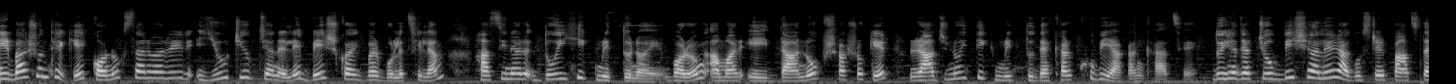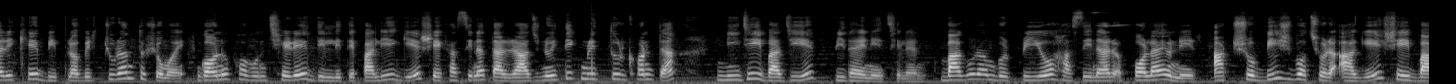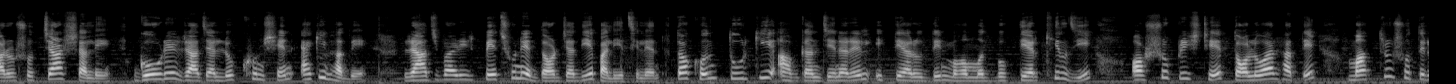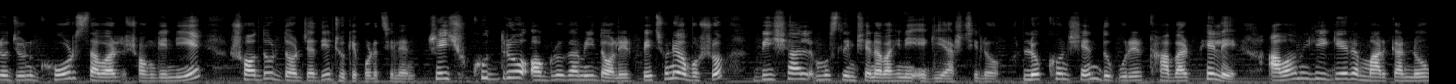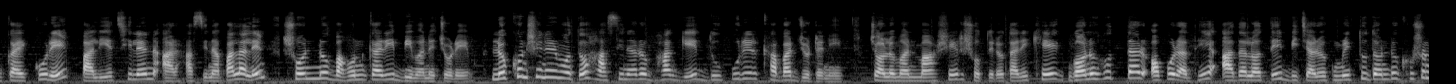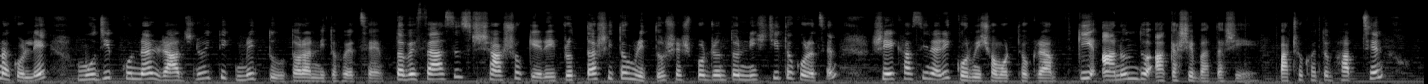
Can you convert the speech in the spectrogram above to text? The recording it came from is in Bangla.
নির্বাসন থেকে কনক সারোয়ারের ইউটিউব চ্যানেলে বেশ কয়েকবার বলেছিলাম, হাসিনার দৈহিক মৃত্যু নয়, বরং আমার এই দানব শাসকের রাজনৈতিক মৃত্যু দেখার খুবই আকাঙ্ক্ষা আছে। দুই হাজার চব্বিশ সালের আগস্টের পাঁচ তারিখে বিপ্লবের চূড়ান্ত সময়, গণভবন ছেড়ে দিল্লিতে পালিয়ে গিয়ে শেখ হাসিনা তার রাজনৈতিক মৃত্যুর ঘণ্টা নিজেই বাজিয়ে বিদায় নিয়েছিলেন। বাগুরাম্বুর প্রিয় হাসিনার পলায়নের আটশো বিশ বছর আগে সেই বারোশো সালে গৌড়ের রাজা লক্ষণ সেন একইভাবে রাজবাড়ির পেছনের দরজা দিয়ে পালিয়েছিলেন। তখন তুর্কি আফগান জেনারেল ইখতিয়ার উদ্দিন মোহাম্মদ বক্তিয়ার খিলজি অশ্বপৃষ্ঠে তলোয়ার হাতে মাত্র সতেরো জন ঘোর সাওয়ার সঙ্গে নিয়ে সদর দরজা দিয়ে ঢুকে পড়েছিলেন। সেই ক্ষুদ্র অগ্রগামী দলের পেছনে অবশ্য বিশাল মুসলিম সেনাবাহিনী এগিয়ে আসছিল। লক্ষণ সেন দুপুরের খাবার ফেলে আওয়ামী লীগের মার্কার নৌকায় করে পালিয়েছিলেন আর হাসিনা পালালেন সৈন্য বাহনকারী বিমানে চড়ে। লক্ষণ সেনের মতো হাসিনারও ভাগ্যে দুপুরের খাবার জোটেনি। চলমান মাসের সতেরো তারিখে গণহত্যার অপরাধে আদালতে বিচারক মৃত্যুদণ্ড ঘোষণা করলে মুজিব কন্যার রাজনৈতিক মৃত্যু ত্বরান্বিত হয়েছে। তবে ফ্যাসিস্ট শাসকের এই প্রত্যাশিত মৃত্যু শেষ পর্যন্ত নিশ্চিত করেছেন শেখ হাসিনারই কর্মী সমর্থকরা। কি আনন্দ আকাশে বাতাসে। পাঠক হয়তো ভাবছেন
